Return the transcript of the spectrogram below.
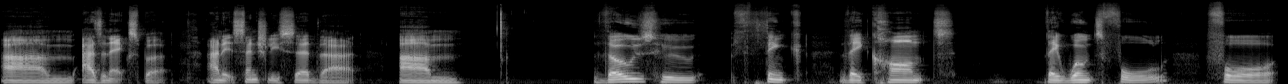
Um, as an expert. And it essentially said that um, those who think they can't, they won't fall for,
